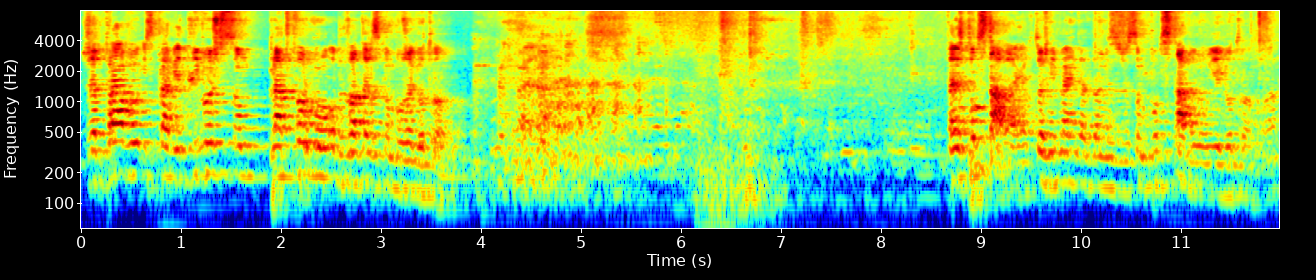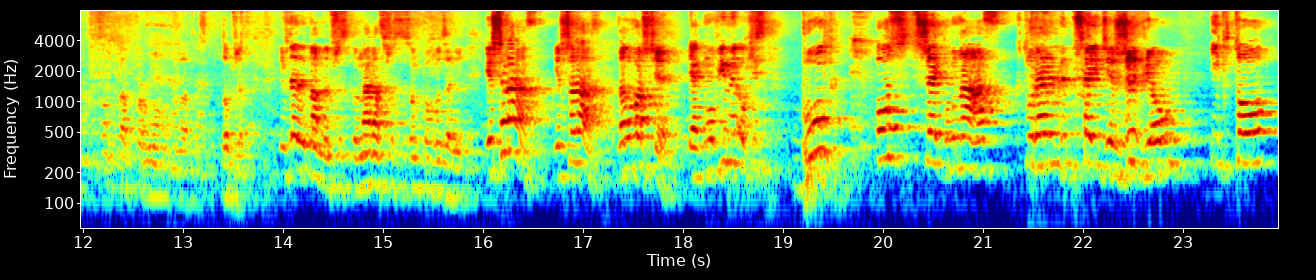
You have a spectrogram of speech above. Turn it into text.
że Prawo i Sprawiedliwość są platformą obywatelską Bożego Tronu. To jest podstawa. Jak ktoś nie pamięta, tam jest, że są podstawą jego tronu. Są platformą obywatelską. Dobrze. I wtedy mamy wszystko. Naraz wszyscy są powodzeni. Jeszcze raz, jeszcze raz. Zauważcie, jak mówimy o his... Bóg ostrzegł nas, którędy przejdzie żywioł i kto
